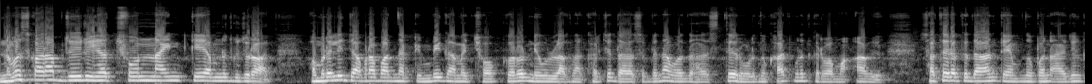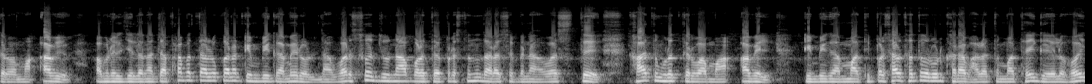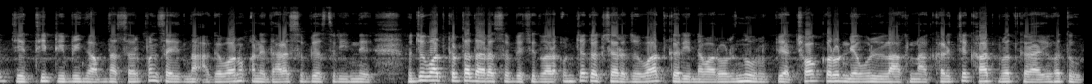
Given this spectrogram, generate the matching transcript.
નમસ્કાર આપ જોઈ રહ્યા છો નાઇન કે અમૃત ગુજરાત. અમરેલી જાફરાબાદના ટીમ્બી ગામે છ કરોડ નેવું લાખના ખર્ચે ધારાસભ્યના વધ હસ્તે રોડનું ખાતમુહૂર્ત કરવામાં આવ્યું. સાથે રક્તદાન કેમ્પનું પણ આયોજન કરવામાં આવ્યું. અમરેલી જિલ્લાના જાફરાબાદ તાલુકાના ટીમ્બી ગામે રોડના વર્ષો જૂના પડતર પ્રશ્નનું ધારાસભ્યના હસ્તે ખાતમુહૂર્ત કરવામાં આવેલ. ટીમ્બી ગામમાંથી પસાર થતો રોડ ખરાબ હાલતમાં થઈ ગયેલો હોય, જેથી ટીમ્બી ગામના સરપંચ સહિતના આગેવાનો અને ધારાસભ્યશ્રીને રજૂઆત કરતા ધારાસભ્યશ્રી દ્વારા ઊંચા કક્ષા રજૂઆત કરી નવા રોડનું રૂપિયા છ કરોડ નેવું લાખના ખર્ચે ખાતમુહૂર્ત કરાયું હતું.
